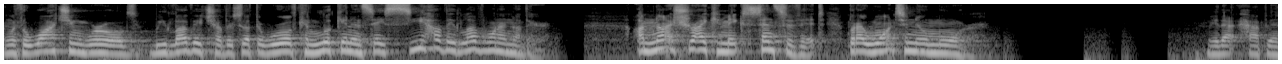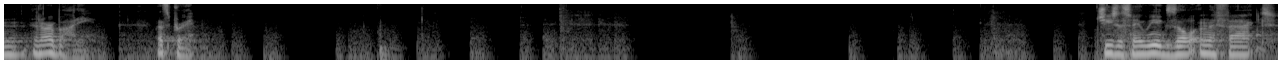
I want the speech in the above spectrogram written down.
And with a watching world, we love each other so that the world can look in and say, See how they love one another. I'm not sure I can make sense of it, but I want to know more. May that happen in our body. Let's pray. Jesus, may we exult in the fact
